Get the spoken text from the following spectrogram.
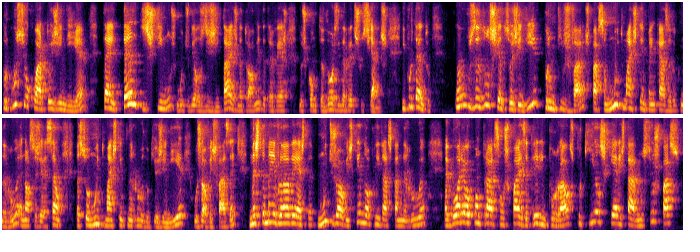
Porque o seu quarto hoje em dia tem tantos estímulos, muitos deles digitais, naturalmente, através dos computadores e das redes sociais. E, portanto, os adolescentes hoje em dia, por motivos vários, passam muito mais tempo em casa do que na rua. A nossa geração passou muito mais tempo na rua do que hoje em dia, os jovens fazem, mas também a verdade é esta: muitos jovens, tendo a oportunidade de estar na rua, agora é ao contrário, são os pais a querer empurrá-los porque eles querem estar no seu espaço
